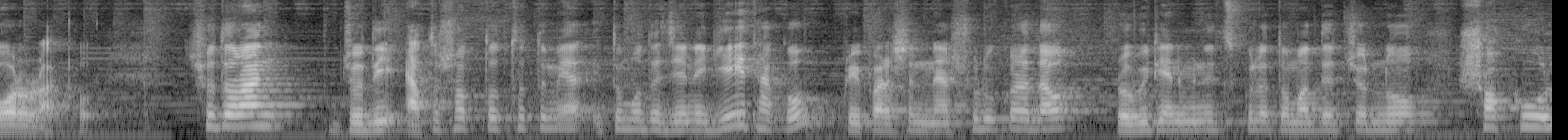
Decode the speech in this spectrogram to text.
বড় রাখো। সুতরাং যদি এত সব তথ্য তুমি ইতিমধ্যে জেনে গিয়েই থাকো প্রিপারেশন নেওয়া শুরু করে দাও। রবিটিয়ান মিনিট স্কুলে তোমাদের জন্য সকল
